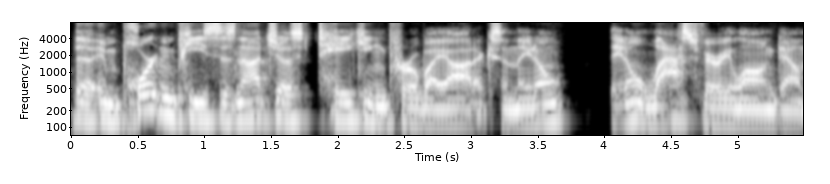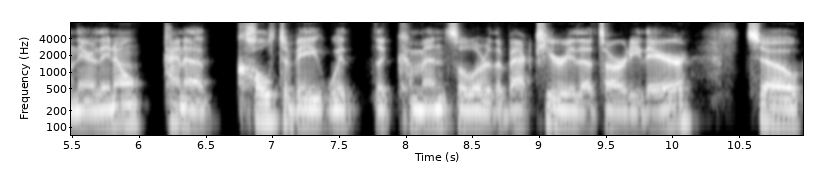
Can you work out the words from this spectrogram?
the important piece is not just taking probiotics, and they don't they don't last very long down there. They don't kind of cultivate with the commensal or the bacteria that's already there. So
